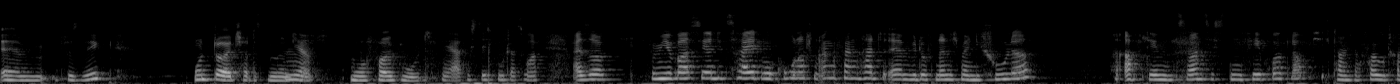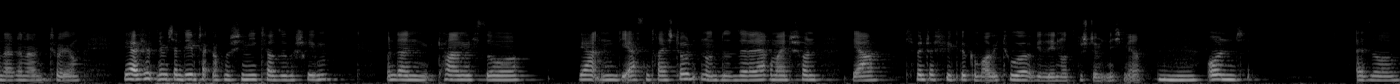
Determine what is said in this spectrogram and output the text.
ähm, Physik. Und Deutsch hattest du mündlich. Ja. Oh, voll gut. ja, richtig gut hast du gemacht. Also, für mich war es ja die Zeit, wo Corona schon angefangen hat. Ähm, wir durften dann nicht mehr in die Schule. Ab dem 20. Februar, glaube ich. Ich kann mich noch voll gut dran erinnern. Entschuldigung. Ja, ich habe nämlich an dem Tag noch eine Chemieklausur geschrieben. Und dann kam ich so, wir hatten die ersten drei Stunden und der Lehrer meinte schon, ja, ich wünsche euch viel Glück im Abitur, wir sehen uns bestimmt nicht mehr. Mhm. Und also,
